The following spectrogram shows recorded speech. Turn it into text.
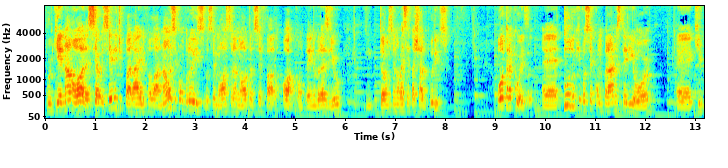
Porque na hora, se, se ele te parar e ele falar, não, você comprou isso, você mostra a nota, você fala, ó, comprei no Brasil, então você não vai ser taxado por isso. Outra coisa, é, tudo que você comprar no exterior, é, que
